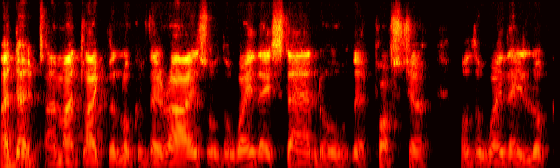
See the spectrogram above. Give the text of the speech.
I don't. I might like the look of their eyes or the way they stand or their posture or the way they look.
